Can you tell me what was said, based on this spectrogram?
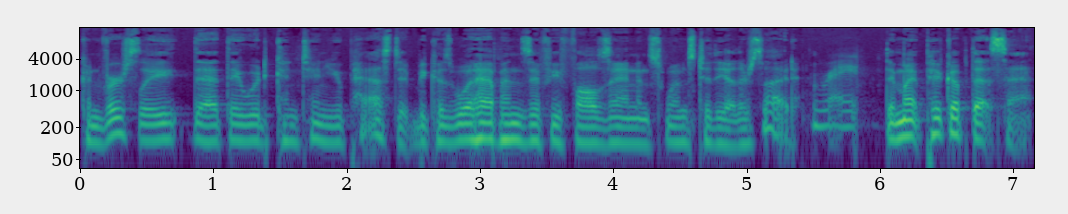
conversely, that they would continue past it because what happens if he falls in and swims to the other side? Right. They might pick up that scent.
